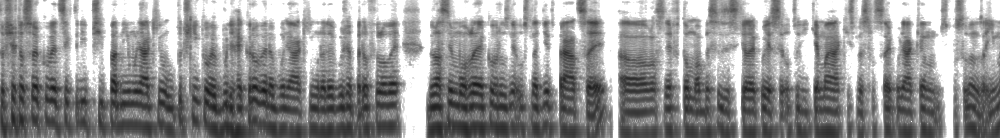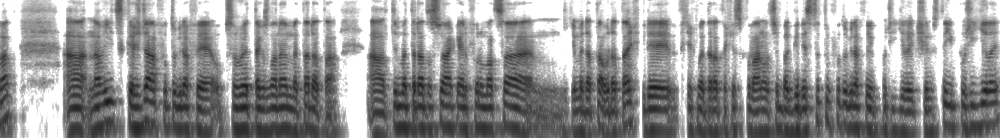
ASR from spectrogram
To všechno jsou jako věci, které případnému nějakému útočníkovi, buď hackerovi nebo nějakému, nedej bože, pedofilovi, by vlastně mohli jako hrozně usnadnit práci vlastně v tom, aby si zjistil, jako jestli o to dítě má nějaký smysl se jako nějakým způsobem zajímat. A navíc každá fotografie obsahuje takzvané metadata. A ty metadata jsou nějaké informace, řekněme data o datech, kdy v těch metadatech je schováno třeba, kdy jste tu fotografii pořídili, čím jste ji pořídili.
